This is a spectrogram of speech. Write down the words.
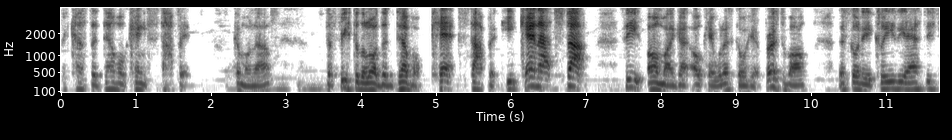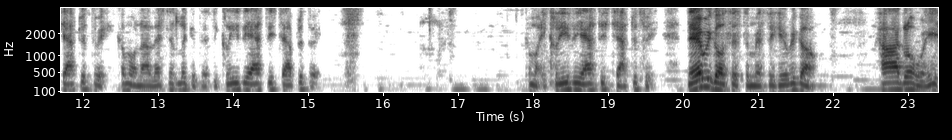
Because the devil can't stop it. Come on now. The feast of the Lord, the devil can't stop it. He cannot stop. See, oh my God. Okay, well, let's go here. First of all, let's go to Ecclesiastes chapter 3. Come on now, let's just look at this. Ecclesiastes chapter 3. Come on, Ecclesiastes chapter 3. There we go, Sister Missy. Here we go. Ha glory.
